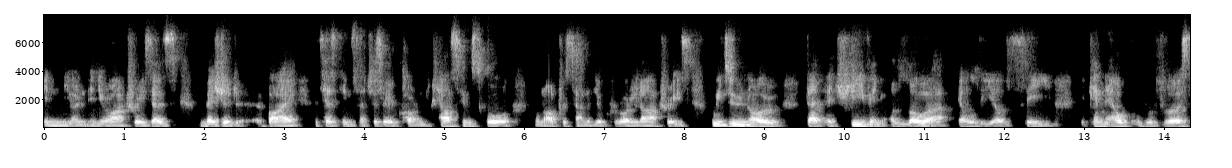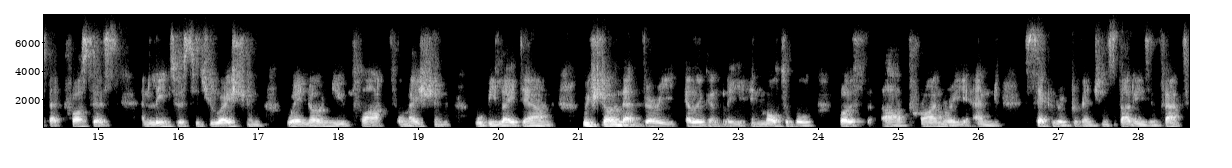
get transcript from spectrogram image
in your, in your arteries as measured by testing such as a coronary calcium score or an ultrasound of your carotid arteries, we do know that achieving a lower LDLC can help reverse that process and lead to a situation where no new plaque formation will be laid down. We've shown that very elegantly in multiple both uh, primary and secondary prevention studies. In fact,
